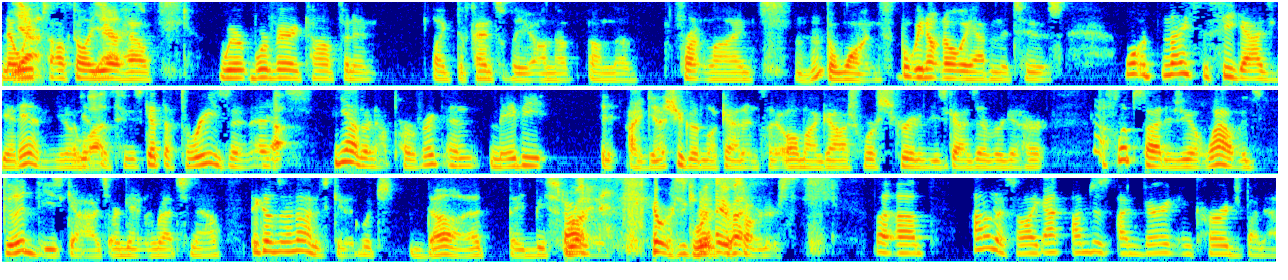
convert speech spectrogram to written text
Now Yes, we've talked all year yes. how we're we're very confident, like defensively on the on the front line, Mhm. the ones, but we don't know what we have in the twos. Well, it's nice to see guys get in. You know, It get was. the twos, get the threes in, and Yeah. yeah, they're not perfect, and maybe it, I guess you could look at it and say, "Oh my gosh, we're screwed if these guys ever get hurt." The flip side is you go, "Wow, it's good these guys are getting reps now because they're not as good." Which, duh, they'd be starting Right. if they were as good Right, right. starters. But uh, I don't know. So like, I, I'm just I'm very encouraged by that.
